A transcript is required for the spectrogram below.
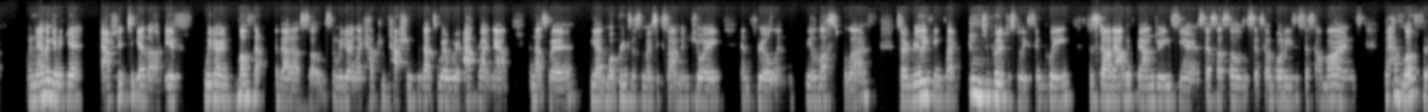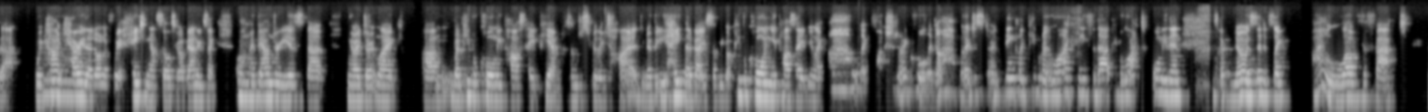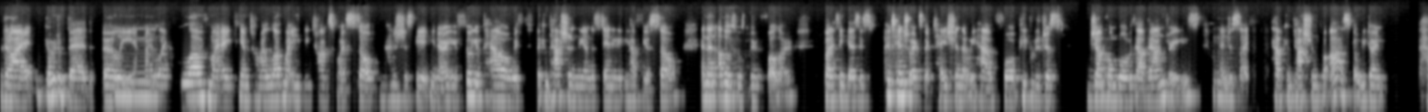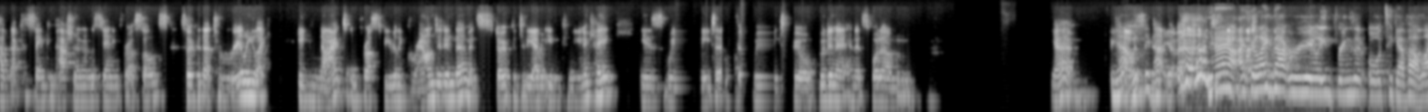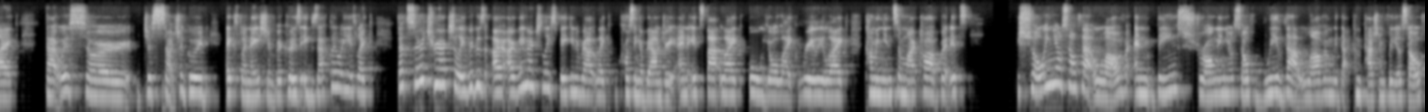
we're never going to get our shit together if we don't love that about ourselves and we don't like have compassion but that's where we're at right now. And that's where yeah what brings us the most excitement joy and thrill and you know, lust for life. So i really think like to put it just really simply to start out with boundaries you know assess ourselves assess our bodies assess our minds but have love for that. We can't mm. carry that on if we're hating ourselves for our boundaries like oh my boundary is that you know i don't like um, when people call me past 8 p.m. because I'm just really tired, you know, but you hate that about yourself. You've got people calling you past eight and you're like, oh, like, fuck, should I call? Like, oh, but I just don't think like people don't like me for that. People like to call me then. It's like, no, instead it's like, I love the fact that I go to bed early mm. and I mm. like love my 8 p.m. time. I love my evening times for myself. And that is just it. You know, you feel your power with the compassion and the understanding that you have for yourself. And then others will soon follow but I think there's this potential expectation that we have for people to just jump on board with our boundaries mm. and just like have compassion for us, but we don't have that same compassion and understanding for ourselves. So for that to really like ignite and for us to be really grounded in them and stoked and to be able to even communicate is we need to we need to feel good in it and it's what um yeah yeah, I would say that. Yeah. yeah, I feel like that really brings it all together. Like that was so just such a good explanation because exactly what you like that's so true actually because I, i've been actually speaking about like crossing a boundary and it's that like oh you're like really like coming into my path but it's showing yourself that love and being strong in yourself with that love and with that compassion for yourself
